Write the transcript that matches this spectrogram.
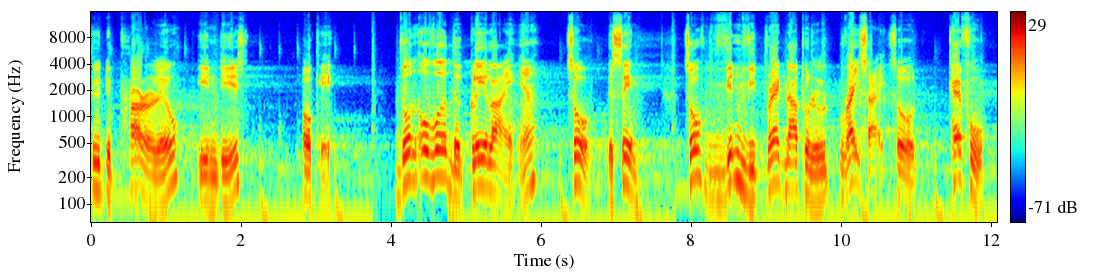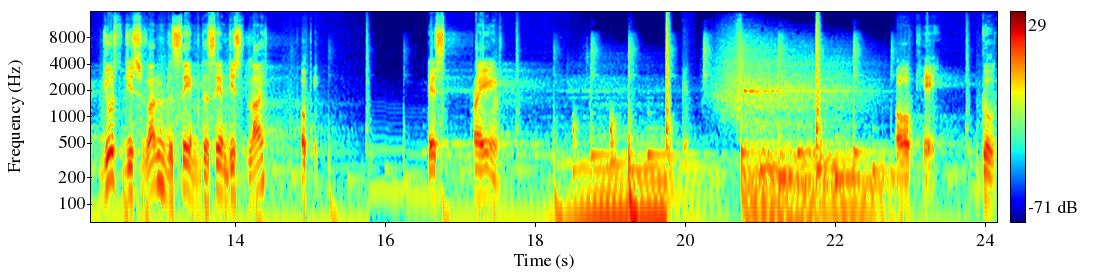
to the parallel in this. Okay. Don't over the gray line yeah? So the same. So when we drag down to right side so careful. Use this one the same the same this line. Okay let's praying. Okay, good.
